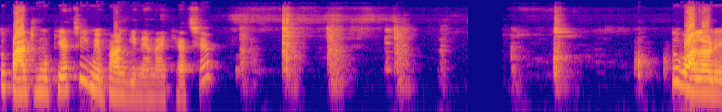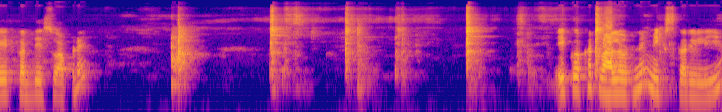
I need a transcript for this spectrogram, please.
તો પાંચ મુઠિયા છે મેં ભાંગીને નાખ્યા છે. તો વાલળ એડ કરી દઈશું આપણે. એક વખત વાલોટને મિક્સ કરી લઈએ.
